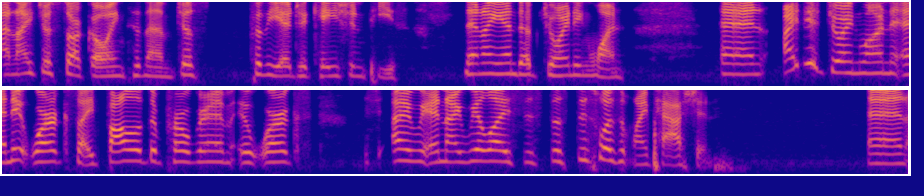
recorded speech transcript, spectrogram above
and I just start going to them just for the education piece. Then I end up joining one, and I did join one, and it works. I followed the program; it works. I and I realized this this this wasn't my passion, and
